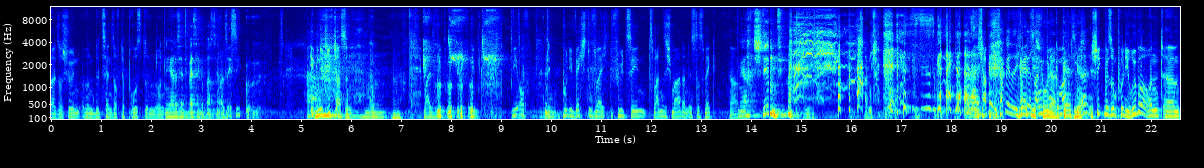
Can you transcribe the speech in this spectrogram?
also schön und Lizenz auf der Brust und, und Ja, das hätte besser gepasst, ja. also ist sie. Definitiv Justin. Weil wie oft den Pulli wäschst du vielleicht gefühlt 10, 20 Mal, dann ist das weg. Ja. Ja, stimmt. Das ist geil, Alter. Ich habe ja, ich hab ich hab das Göttlich, Angebot gemacht. Ja? Schick mir so einen Pulli rüber und ähm,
